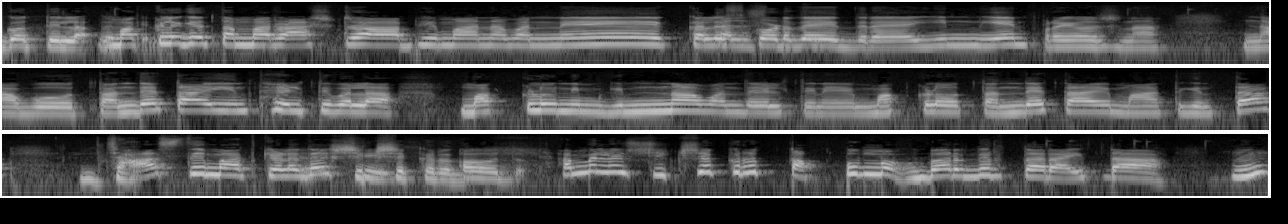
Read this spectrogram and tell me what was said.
ಗೊತ್ತಿಲ್ಲ. ಮಕ್ಕಳಿಗೆ ತಮ್ಮ ರಾಷ್ಟ್ರ ಅಭಿಮಾನವನ್ನೇ ಕಲಿಸ್ಕೊಡದೇ ಇದ್ರೆ ಇನ್ ಏನ್ ಪ್ರಯೋಜನ? ನಾವು ತಂದೆ ತಾಯಿ ಅಂತ ಹೇಳ್ತೀವಲ್ಲ ಮಕ್ಕಳು ನಿಮ್ಗೆ ಇನ್ನ ಒಂದು ಹೇಳ್ತೀನಿ. ಮಕ್ಕಳು ತಂದೆ ತಾಯಿ ಮಾತಿಗಿಂತ ಜಾಸ್ತಿ ಮಾತು ಕೇಳೋದೇ ಶಿಕ್ಷಕರದ್ದು. ಹೌದು. ಆಮೇಲೆ ಶಿಕ್ಷಕರು ತಪ್ಪು ಬರ್ದಿರ್ತಾರೆ ಬರ್ದಿರ್ತಾರ ಆಯ್ತಾ? ಹ್ಮ್?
